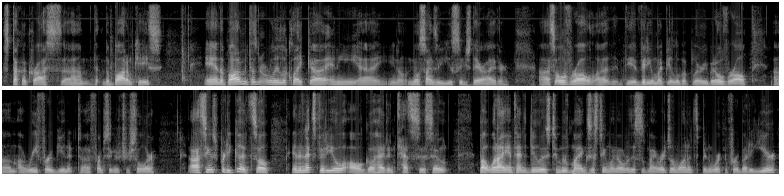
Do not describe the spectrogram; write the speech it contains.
stuck across um, the, the, bottom case. And the bottom, it doesn't really look like uh, any, uh, you know, no signs of usage there either. Uh, so overall, uh, the video might be a little bit blurry, but overall, um, a refurb unit from Signature Solar seems pretty good. So in the next video, I'll go ahead and test this out. But what I intend to do is to move my existing one over. This is my original one. It's been working for about a year.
